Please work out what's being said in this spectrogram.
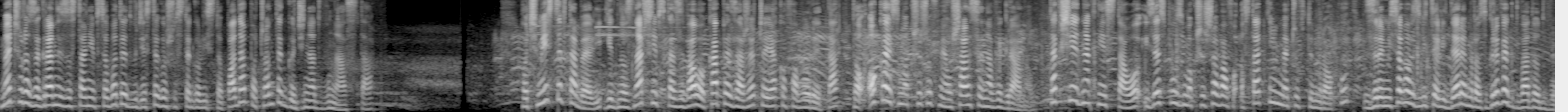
Mecz rozegrany zostanie w sobotę 26 listopada, początek godzina 12. Choć miejsce w tabeli jednoznacznie wskazywało KP Zarzecze jako faworyta, to OKS Mokrzyszów miał szansę na wygraną. Tak się jednak nie stało i zespół z Mokrzyszowa w ostatnim meczu w tym roku zremisował z wiceliderem rozgrywek 2 do 2.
